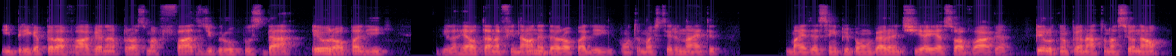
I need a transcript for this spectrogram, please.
e briga pela vaga na próxima fase de grupos da Europa League. Villarreal está na final né, da Europa League contra o Manchester United, mas é sempre bom garantir aí a sua vaga pelo campeonato nacional.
